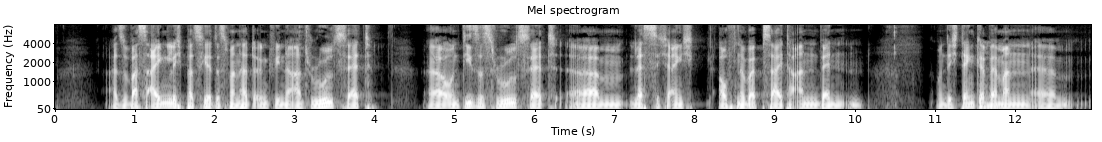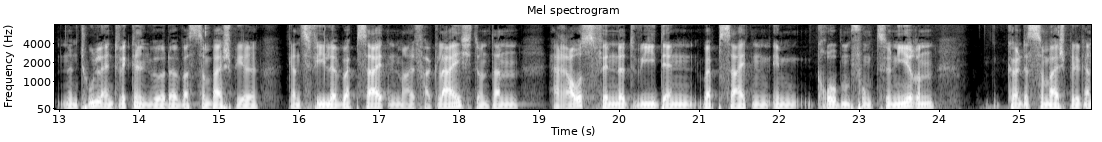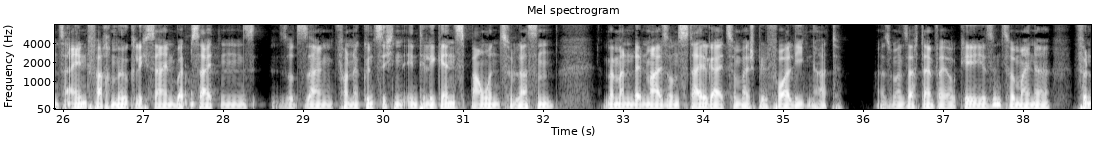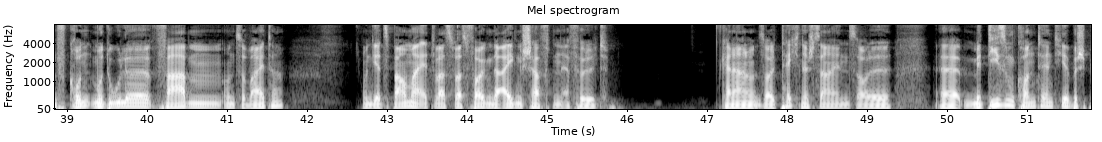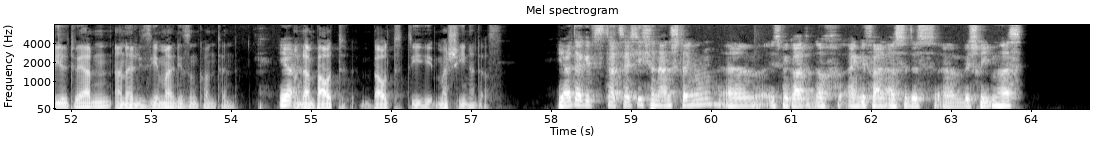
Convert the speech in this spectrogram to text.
Also was eigentlich passiert ist, man hat irgendwie eine Art Rule Set äh, und dieses Rule Set ähm, lässt sich eigentlich auf eine Webseite anwenden. Und ich denke, mhm. wenn man ähm, ein Tool entwickeln würde, was zum Beispiel ganz viele Webseiten mal vergleicht und dann herausfindet, wie denn Webseiten im groben funktionieren, könnte es zum Beispiel ganz einfach möglich sein, Webseiten sozusagen von der künstlichen Intelligenz bauen zu lassen, wenn man denn mal so ein Style Guide zum Beispiel vorliegen hat. Also man sagt einfach, okay, hier sind so meine fünf Grundmodule, Farben und so weiter. Und jetzt bau mal etwas, was folgende Eigenschaften erfüllt. Keine Ahnung, soll technisch sein, soll äh, mit diesem Content hier bespielt werden. Analysier mal diesen Content. Ja. Und dann baut, baut die Maschine das. Ja, da gibt's tatsächlich schon Anstrengungen. Ähm, ist mir gerade noch eingefallen, als du das ähm, beschrieben hast.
